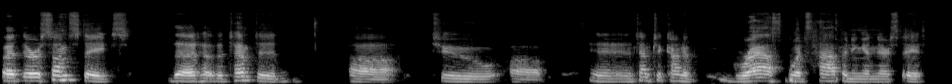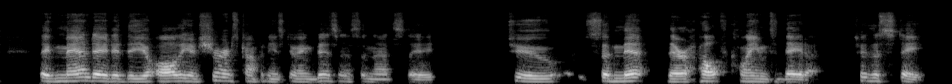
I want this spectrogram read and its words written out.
But there are some states that have attempted uh, to, uh, in an attempt to kind of grasp what's happening in their states, they've mandated the all the insurance companies doing business in that state to submit their health claims data to the state.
